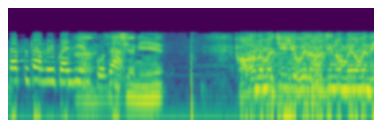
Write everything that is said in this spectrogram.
大慈大悲观世音菩萨。嗯谢谢你。好，那么继续回答听众朋友问题。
